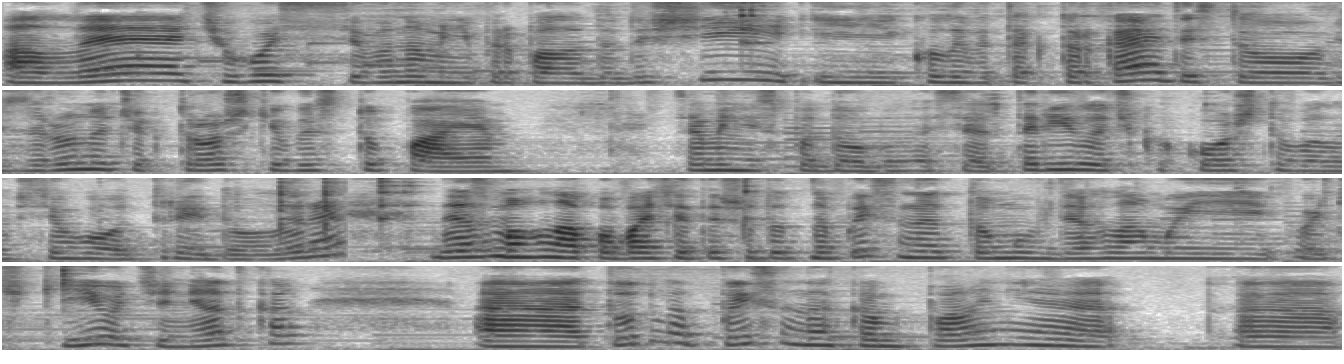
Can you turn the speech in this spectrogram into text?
але чогось воно мені припало до душі. І коли ви так торкаєтесь, то візеруночок трошки виступає. Це мені сподобалося. Тарілочка коштувала всього 3 долари. Не змогла побачити, що тут написано, тому вдягла мої очки, оченятка. Е, Тут написана компанія е,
